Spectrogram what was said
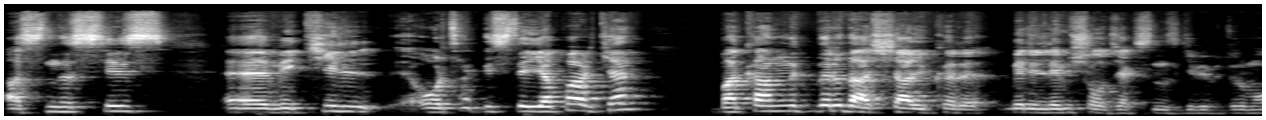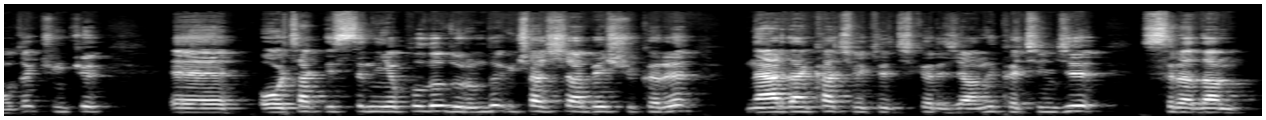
aslında siz e, vekil ortak listeyi yaparken bakanlıkları da aşağı yukarı belirlemiş olacaksınız gibi bir durum olacak. Çünkü e, ortak listenin yapıldığı durumda 3 aşağı 5 yukarı nereden kaç vekil çıkaracağını, kaçıncı sıradan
